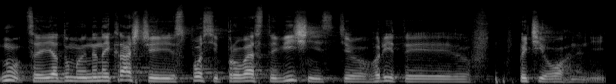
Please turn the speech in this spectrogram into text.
Ну, це, я думаю, не найкращий спосіб провести вічність, горіти в печі огненій.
